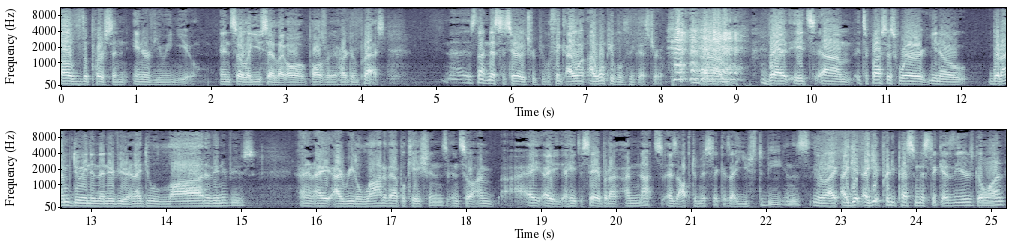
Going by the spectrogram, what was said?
of the person interviewing you. And so, like you said, like, oh, Paul's really hard to impress. No, it's not necessarily true. People think I want. I want people to think that's true, um, but it's um, it's a process where you know what I'm doing in the interview, and I do a lot of interviews, and I, I read a lot of applications, and so I'm I, I, I hate to say it, but I, I'm not as optimistic as I used to be in this. You know, I, I get I get pretty pessimistic as the years go on,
